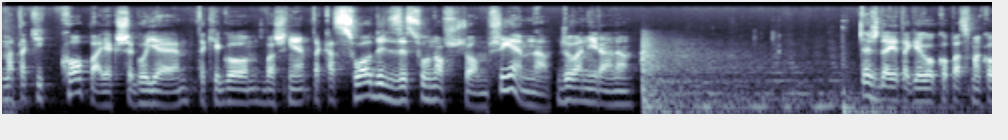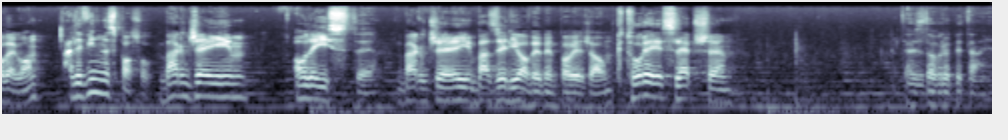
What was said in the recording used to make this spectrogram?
ma taki kopa jak się go je, takiego właśnie, taka słodycz ze słonością, przyjemna. Giovanni Rana też daje takiego kopa smakowego, ale w inny sposób. Bardziej oleisty, bardziej bazyliowy bym powiedział. Który jest lepszy? To jest dobre pytanie.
